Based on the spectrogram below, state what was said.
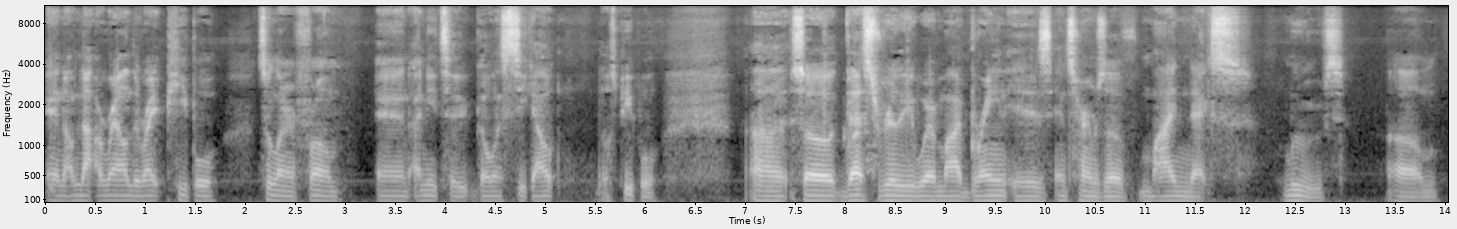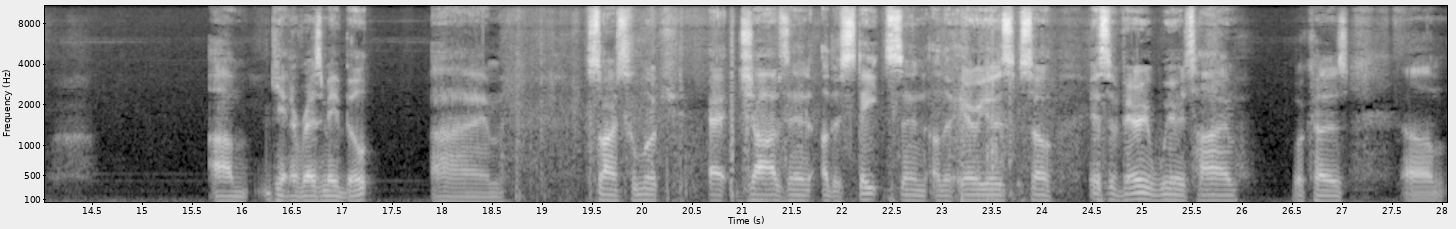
and I'm not around the right people to learn from, and I need to go and seek out those people. Uh, so that's really where my brain is in terms of my next moves. Um, I'm getting a resume built. I'm starting to look at jobs in other states and other areas. So it's a very weird time because, um,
